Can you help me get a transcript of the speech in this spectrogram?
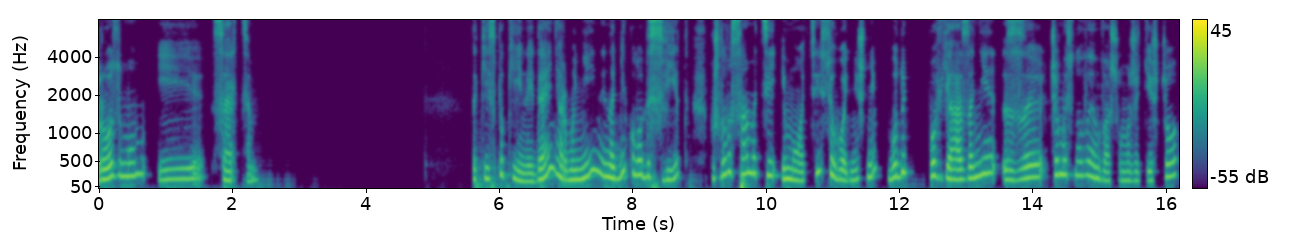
розумом і серцем. Такий спокійний день, гармонійний, на дні колоди світ. Можливо, саме ці емоції сьогоднішні будуть пов'язані з чимось новим в вашому житті, що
